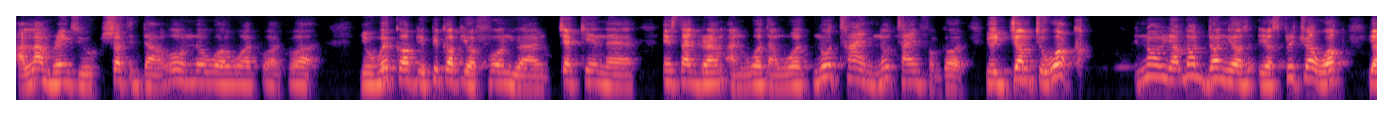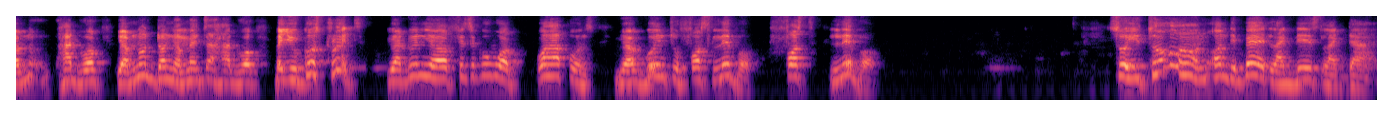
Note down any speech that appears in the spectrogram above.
alarm rings, you shut it down. Oh no, what, what, what, what? You wake up, you pick up your phone, you are checking uh, Instagram and what and what. No time, no time for God. You jump to work. No, you have not done your, your spiritual work. You have not hard work. You have not done your mental hard work, but you go straight you are doing your physical work. What happens? You are going to forced labor, forced labor. So you turn on the bed like this, like that.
